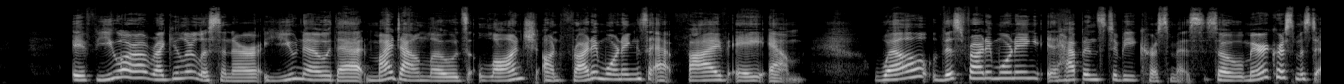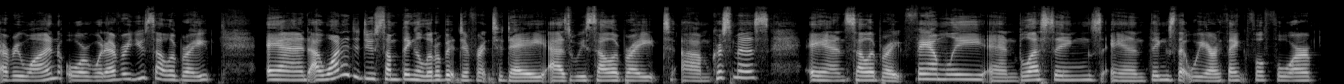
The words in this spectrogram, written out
If you are a regular listener, you know that my downloads launch on Friday mornings at 5 a.m. Well, this Friday morning, it happens to be Christmas. So Merry Christmas to everyone or whatever you celebrate. And I wanted to do something a little bit different today as we celebrate um, Christmas and celebrate family and blessings and things that we are thankful for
